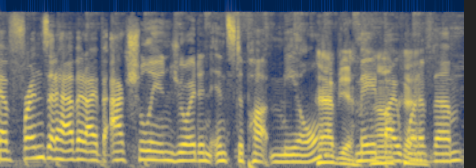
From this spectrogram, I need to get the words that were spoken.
have friends that have it. I've actually enjoyed an Instapot meal. Have you? Made by Okay. one of them.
